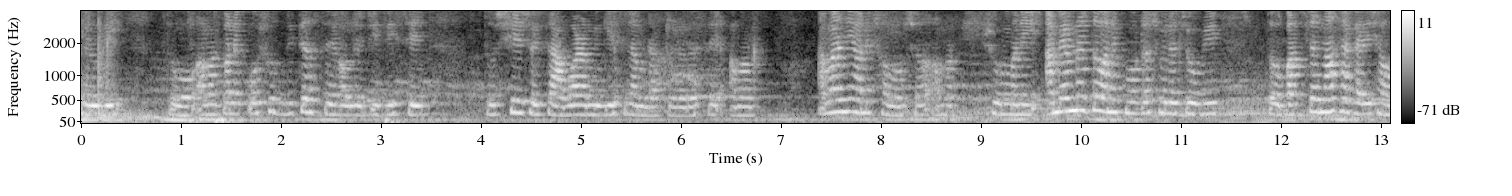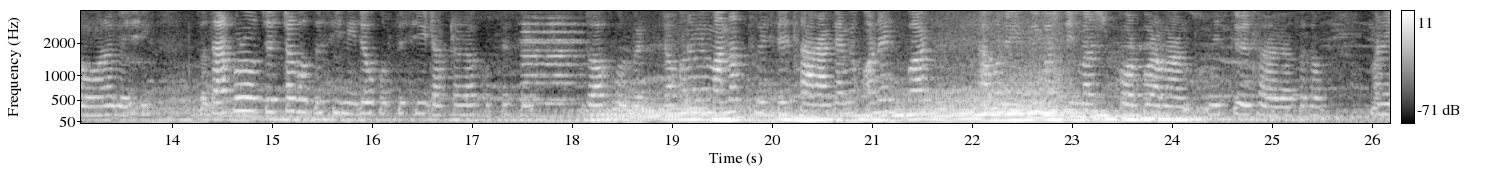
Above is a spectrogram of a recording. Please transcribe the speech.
হেলদি তো আমাকে অনেক ওষুধ দিতে আছে অলরেডি দিছে। তো শেষ হয়েছে, আবার আমি গিয়েছিলাম ডাক্তারের কাছে। আমার আমার নিয়ে অনেক সমস্যা। আমার মানে আমি এমনি তো অনেক মোটা, শরীরে চবি তো বাচ্চা না থাকারই সম্ভাবনা বেশি। তো তারপরেও চেষ্টা করতেছি, নিজেও করতেছি ডাক্তাররা করতেছে, দোয়া করবেন। যখন আমি মানাত হয়েছে, তার আগে আমি অনেকবার মানে দুই মাস, তিন মাস পর পর আমার মিসক্রিয়েট হয়ে গেছে, তো মানে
